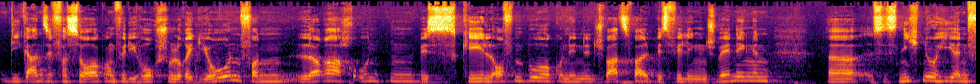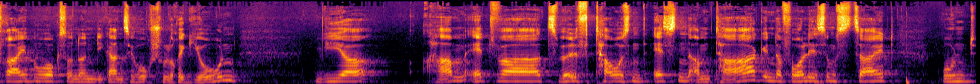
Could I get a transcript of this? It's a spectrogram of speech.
die ganze Versorgung für die Hochschulregion von Lörrach unten bis Kehl-Offenburg und in den Schwarzwald bis Villingen-Schwenningen. Äh, es ist nicht nur hier in Freiburg, sondern die ganze Hochschulregion. Wir haben etwa 12.000 Essen am Tag in der Vorlesungszeit und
